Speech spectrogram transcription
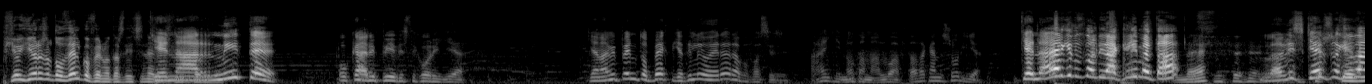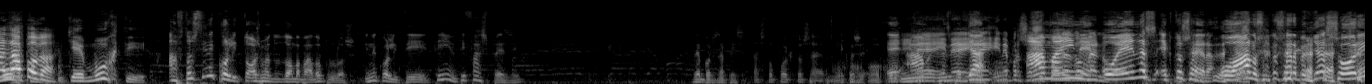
Πιο γέρο από το Δέλκο φαίνονταν στη συνέντευξη. και να αρνείται ο Καρυπίδης τη χορηγία. Για να μην παίρνει τον παίκτη, γιατί λέει ο Ερέρα αποφασίζει. Αν γινόταν αλλού αυτά, θα κάνεις όργια. Και να έρχεται στον Ηρακλή μετά. Ναι. δηλαδή σκέψου να Και γινόταν μούχτη. ανάποδα. Και μούχτη. Αυτός είναι κολλητός με τον Τον Παπαδόπουλος; Είναι κολλητή. Τι είναι, τι φάση παίζει; Δεν μπορείς να πεις. Θα σου το πω εκτός αέρα. Ε, Είναι- άμα, είναι- παιδιά, είναι- είναι προσωπικό άμα είναι δεδομένο. ο ένας εκτός αέρα, ο άλλος εκτός αέρα, παιδιά, sorry.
